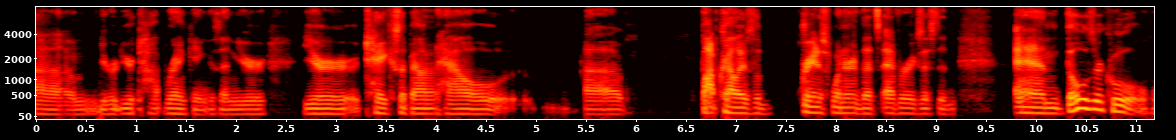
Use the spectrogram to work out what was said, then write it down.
um, your your top rankings and your your takes about how uh, Bob Crowley is the greatest winner that's ever existed, and those are cool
